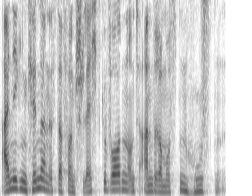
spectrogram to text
Einigen Kindern ist davon schlecht geworden und andere mussten husten.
